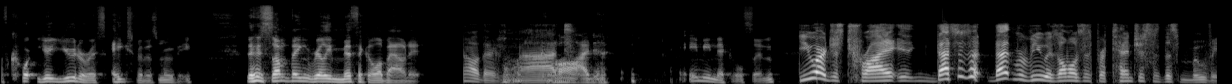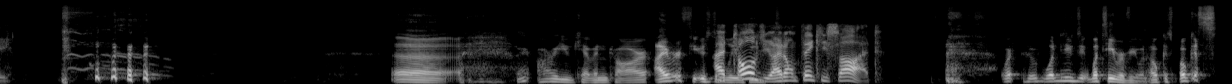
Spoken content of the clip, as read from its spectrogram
Of course, your uterus aches for this movie. There's something really mythical about it. No, there's Oh, not. God. Amy Nicholson. You are just trying. That's just a, that review is almost as pretentious as this movie. Uh, where are you, Kevin Carr? I refuse to. I told you, I don't think he saw it. What, who- what did you do? What's he reviewing? Hocus Pocus.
